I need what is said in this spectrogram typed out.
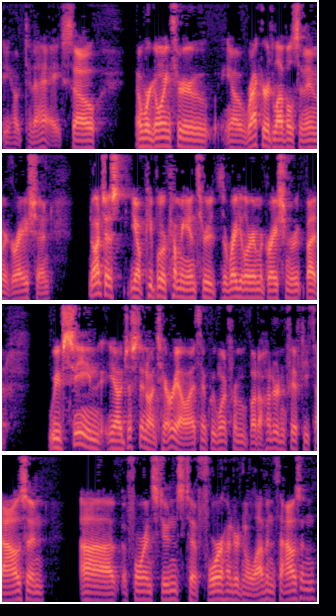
you know, today. So, and we're going through you know record levels of immigration. Not just you know people who are coming in through the regular immigration route, but we've seen you know just in Ontario, I think we went from about 150,000 uh, foreign students to 411,000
